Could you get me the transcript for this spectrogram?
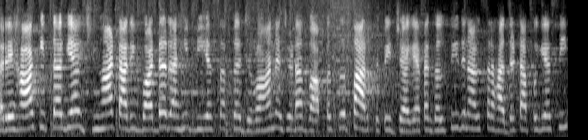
ਰਿਹਾ ਕੀਤਾ ਗਿਆ। ਜੀ ਹਾਂ, ਟਾਰੀ ਬਾਰਡਰ ਰਾਹੀਂ ਬੀਐਸਐਫ ਦਾ ਜਵਾਨ ਹੈ, ਜਿਹੜਾ ਵਾਪਸ ਭਾਰਤ ਭੇਜਿਆ ਗਿਆ ਤਾਂ ਗਲਤੀ ਦੇ ਨਾਲ ਸਰਹੱਦ ਟੱਪ ਗਿਆ ਸੀ।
